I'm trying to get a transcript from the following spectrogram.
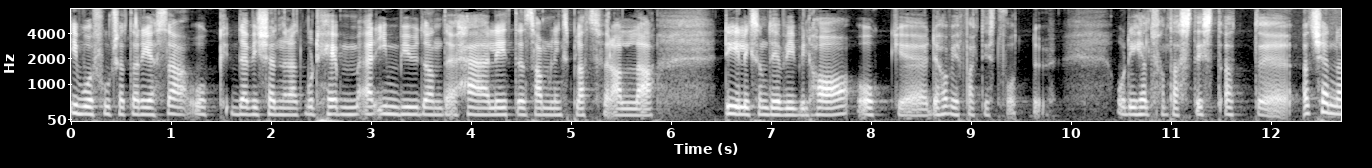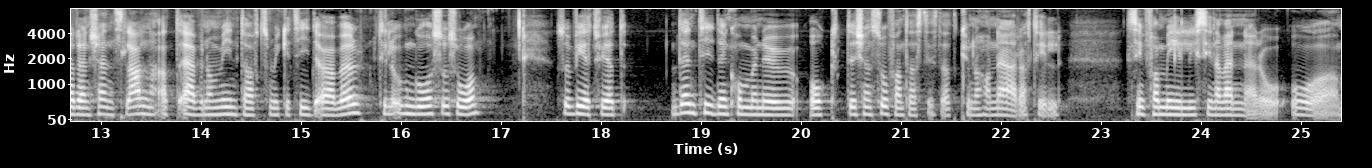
i vår fortsatta resa och där vi känner att vårt hem är inbjudande, härligt, en samlingsplats för alla. Det är liksom det vi vill ha och eh, det har vi faktiskt fått nu. Och det är helt fantastiskt att, eh, att känna den känslan att även om vi inte haft så mycket tid över till att umgås och så, så vet vi att den tiden kommer nu och det känns så fantastiskt att kunna ha nära till sin familj, sina vänner och, och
